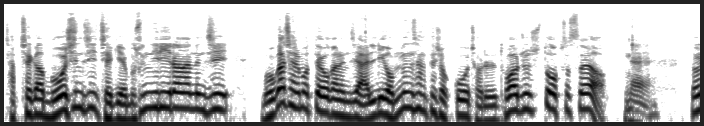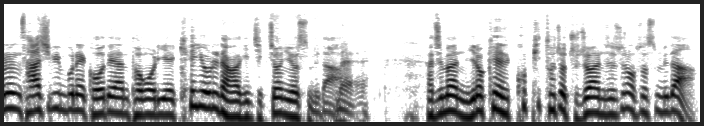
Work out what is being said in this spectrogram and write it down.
잡채가 무엇인지 제게 무슨 일이 일어났는지 뭐가 잘못되어 가는지 알 리 없는 상태셨고 저를 도와줄 수도 없었어요. 네. 저는 40인분의 거대한 덩어리에 KO를 당하기 직전이었습니다. 네. 하지만 이렇게 코피 터져 주저앉을 수는 없었습니다.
